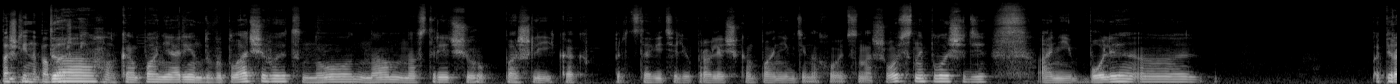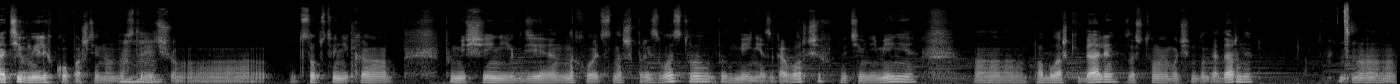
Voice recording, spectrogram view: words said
пошли на поблажки? Да, компания аренду выплачивает, но нам навстречу пошли как представители управляющей компании, где находятся наши офисные площади. Они более э, оперативно и легко пошли нам навстречу. А, вот Собственник а, помещений, где находится наше производство, был менее сговорчив, но тем не менее а, поблажки дали, за что мы им очень благодарны. А,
